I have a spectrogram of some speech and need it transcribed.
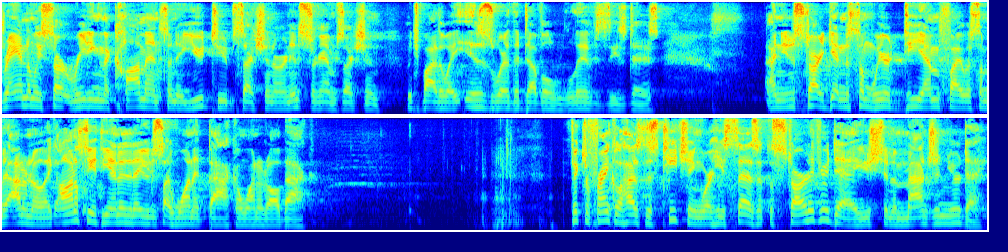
randomly start reading the comments in a YouTube section or an Instagram section, which, by the way, is where the devil lives these days. And you start getting to some weird DM fight with somebody. I don't know. Like, honestly, at the end of the day, you just, I want it back. I want it all back. Viktor Frankl has this teaching where he says at the start of your day, you should imagine your day.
